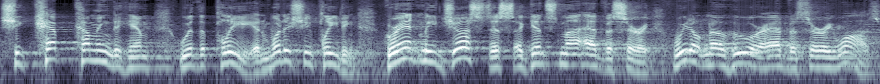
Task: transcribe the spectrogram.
She kept coming to him with the plea. And what is she pleading? Grant me justice against my adversary. We don't know who her adversary was.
